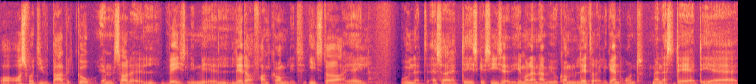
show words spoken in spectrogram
og også hvor de vil bare vil gå, jamen så er det væsentligt mere, lettere fremkommeligt i et større areal. Uden at, altså, at det skal siges, at i Himmerland har vi jo kommet let og elegant rundt, men altså, det, er, det, er,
